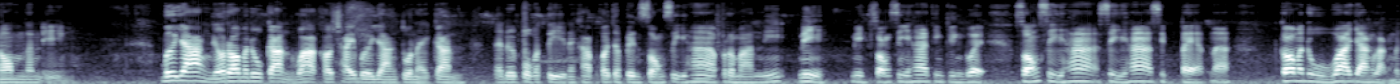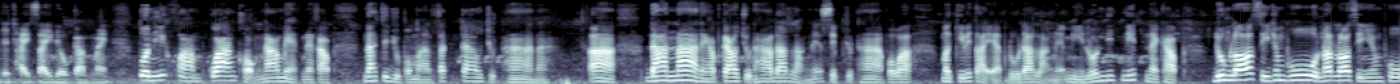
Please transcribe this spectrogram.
นอมนั่นเอง เบอร์ยางเดี๋ยวเรามาดูกันว่าเขาใช้เบอร์ยางตัวไหนกัน แต่โดยปกตินะครับก็จะเป็น 245 ประมาณนี้นี่นี่245 จริง ๆ ด้วย 245 45 18 นะ ก็มาดูว่ายางหลังมันจะใช้ไซส์เดียวกันไหม ตัวนี้ความกว้างของหน้าแม็กนะครับ น่าจะอยู่ประมาณสัก 9.5 นะอ่า ด้านหน้านะครับ 9.5 ด้านหลังเนี่ย 10.5 เพราะว่าเมื่อกี้พี่ต่ายแอบดูด้านหลังเนี่ยมีล้นนิดๆนะครับดุมล้อสีชมพูน็อตล้อสีชมพู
